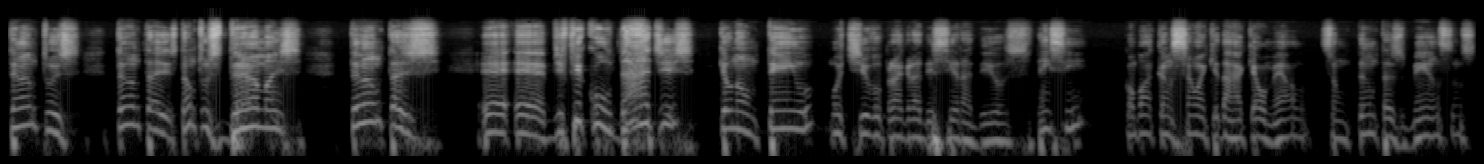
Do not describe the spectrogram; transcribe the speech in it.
tantos, tantas, tantos dramas, tantas é, é, dificuldades que eu não tenho motivo para agradecer a Deus. Tem sim, como a canção aqui da Raquel Melo, são tantas bênçãos,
